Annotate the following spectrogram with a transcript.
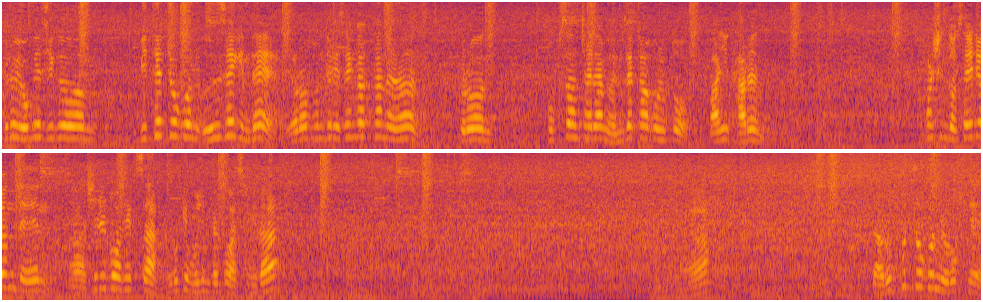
그리고 요게 지금 밑에 쪽은 은색인데 여러분들이 생각하는 그런 국산 차량 은색하고는 또 많이 다른 훨씬 더 세련된 아, 실버 색상 이렇게 보시면 될 것 같습니다. 자, 자 루프 쪽은 이렇게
